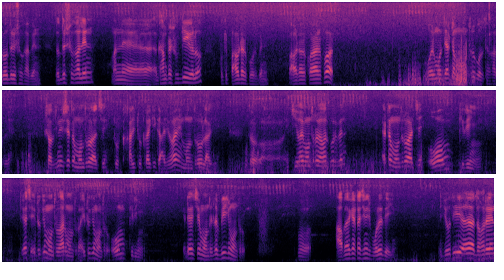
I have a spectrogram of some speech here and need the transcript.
রোদরে শুকাবেন। রোদরে শুকালেন মানে ঘামটা শুকিয়ে গেল, ওকে পাউডার করবেন। পাউডার করার পর ওর মধ্যে একটা মন্ত্র বলতে হবে। সব জিনিসের একটা মন্ত্র আছে খালি টোটকায় কি কাজ হয়? মন্ত্রও লাগে। তো কী হয় মন্ত্র ব্যবহার করবেন? একটা মন্ত্র আছে, ওম ক্রিং। ঠিক আছে? এটুকুই মন্ত্র, আর মন্ত্র না, এটুকুই মন্ত্র, ওম ক্রিং। এটা হচ্ছে মন্ত্র, এটা বীজ মন্ত্র। তো আপনাকে একটা জিনিস বলে দিই, যদি ধরেন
